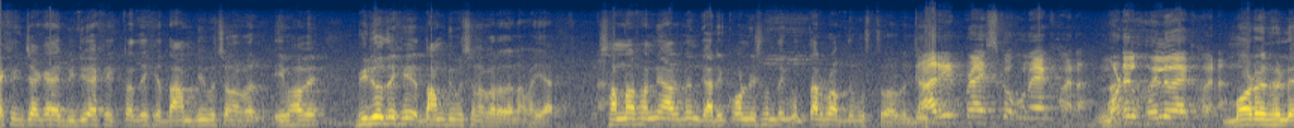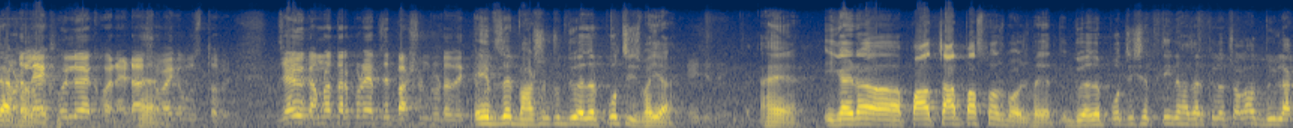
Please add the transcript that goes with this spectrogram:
এক এক জায়গায় ভিডিও এক একটা দেখে দাম বিবেচনা করেন। এইভাবে ভিডিও দেখে দাম বিবেচনা করা যায় না ভাইয়া। সামনাসামনি আসবেন গাড়ির কন্ডিশন দেখবেন তারপর আপনি বুঝতে পারবেন গাড়ির প্রাইস কখনো এক হয় না। মডেল হইলেও এক হয় না। মডেল হলো এখন মডেল এক হইলেও এক হয় না। এটা হ্যাঁ। সবাইকে বুঝতে হবে। যাই হোক আমরা তারপরে এফজেড ভার্সন টুটা দেখতে এফ জেড ভার্সন টু দুই হাজার পঁচিশ ভাইয়া। এই যে। হ্যাঁ এই গাড়িটা পাঁচ চার পাঁচ মাস বয়স ভাইয়া। দুই হাজার পঁচিশের তিন হাজার কিলো চলা দুই লাখ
